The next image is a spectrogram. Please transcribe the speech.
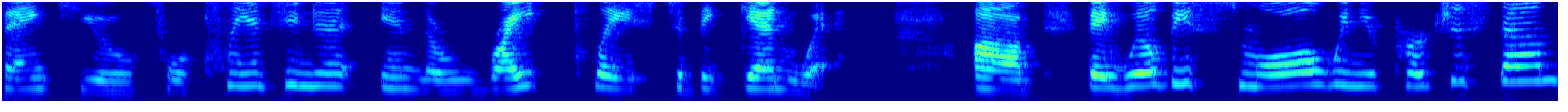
thank you for planting it in the right place to begin with. Um, they will be small when you purchase them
